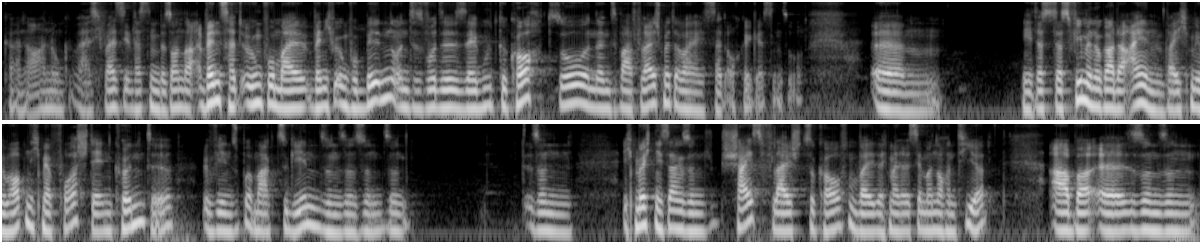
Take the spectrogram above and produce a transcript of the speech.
Keine Ahnung. Weiß- Ich weiß nicht, was ein besonderer. Wenn es halt irgendwo mal, wenn ich irgendwo bin und es wurde sehr gut gekocht, so, und dann war Fleisch mit, aber ich es halt auch gegessen, so. ähm, nee, das, das fiel mir nur gerade ein, weil ich mir überhaupt nicht mehr vorstellen könnte, irgendwie in den Supermarkt zu gehen, so, so, so, so, ein- so ein, ich möchte nicht sagen, so ein Scheißfleisch zu kaufen, weil ich meine, das ist ja immer noch ein Tier, aber äh, so, ein- so ein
